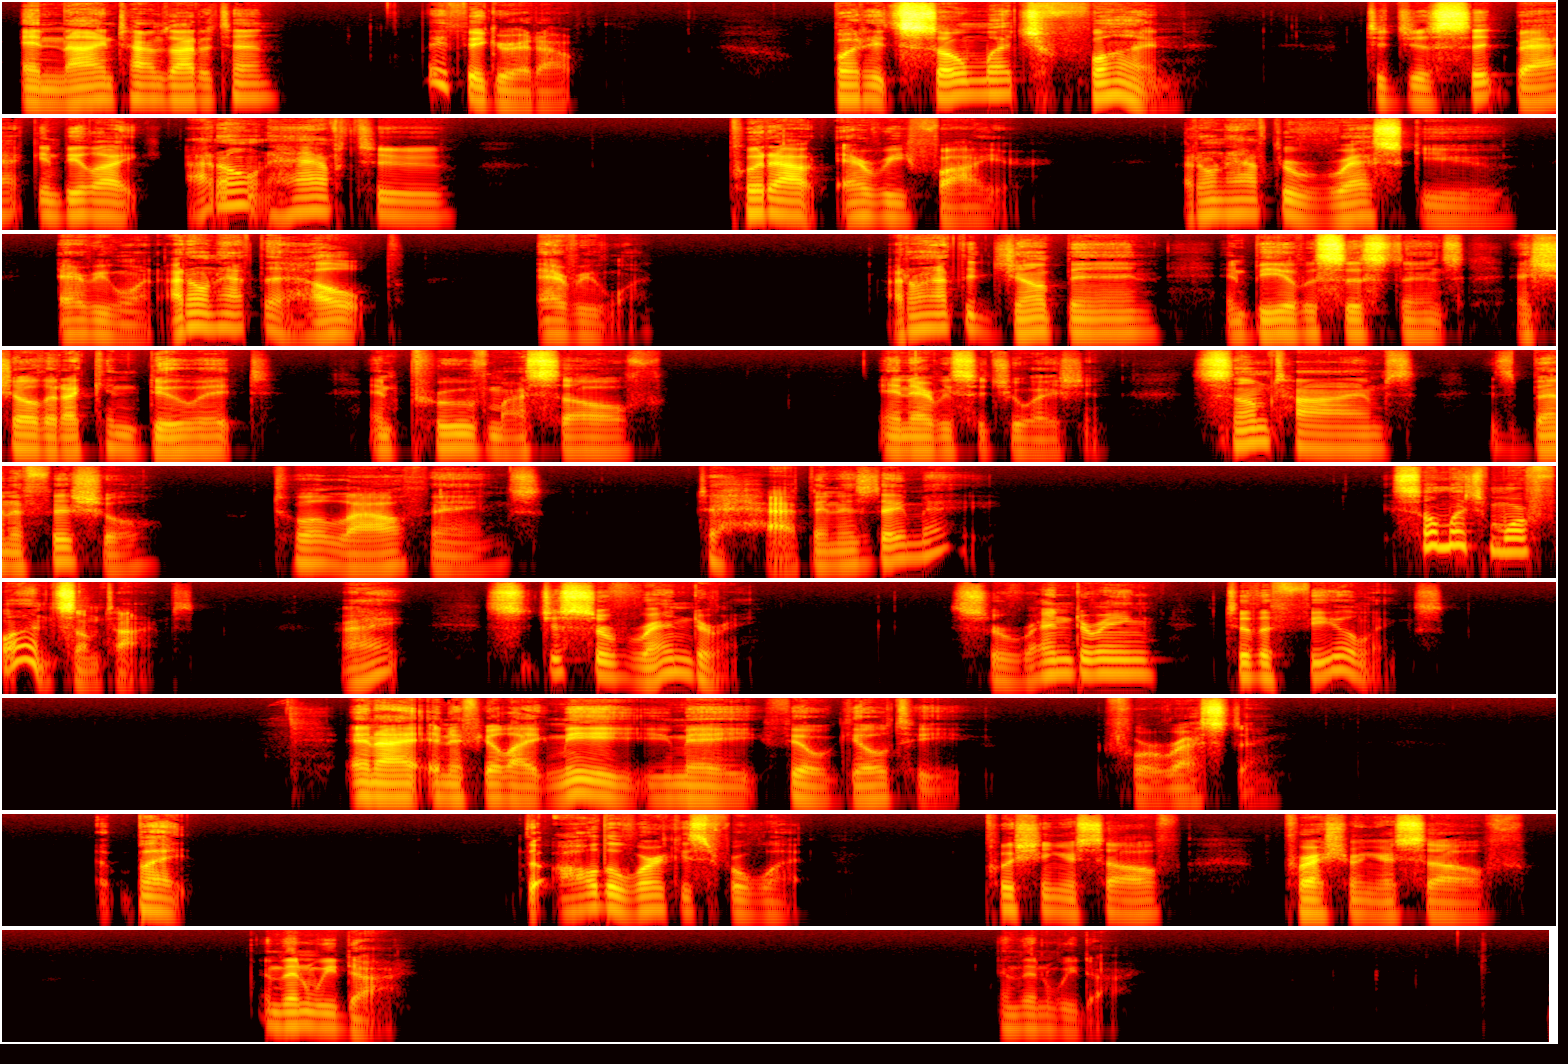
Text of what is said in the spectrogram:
And nine times out of ten, they figure it out. But it's so much fun to just sit back and be like, I don't have to put out every fire. I don't have to rescue everyone. I don't have to help everyone. I don't have to jump in and be of assistance and show that I can do it and prove myself in every situation. Sometimes it's beneficial to allow things to happen as they may. So much more fun sometimes, right? just surrendering, surrendering to the feelings. And I and if you're like me, you may feel guilty for resting. But the, all the work is for what? Pushing yourself, pressuring yourself, and then we die. And then we die.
